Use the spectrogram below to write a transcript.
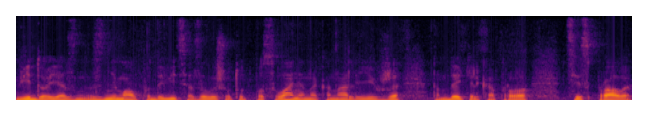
відео я знімав. Подивіться, залишу тут посилання на каналі. Їх вже там декілька про ці справи.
